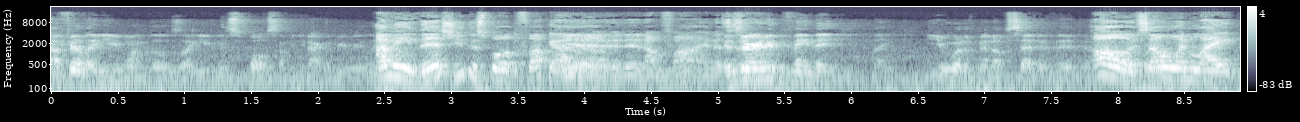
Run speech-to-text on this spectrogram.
I feel like you one of those like you can spoil something you're not gonna be released. I mean, this you can spoil the fuck out Yeah. of, and then I'm fine. That's Is there anything that you, like you would have been upset if it? Oh, if someone like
